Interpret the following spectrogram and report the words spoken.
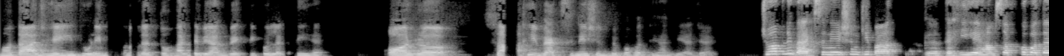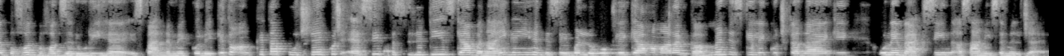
मोहताज है ही थोड़ी मदद तो हर दिव्यांग व्यक्ति को लगती है। और साथ ही वैक्सीनेशन पे बहुत ध्यान दिया जाए। जो आपने वैक्सीनेशन की बात कही है हम सबको पता है बहुत बहुत ज़रूरी है इस पैंडेमिक को लेके। तो अंकिता पूछ रहे हैं कुछ ऐसी फैसिलिटीज़ क्या बनाई गई हैं डिसेबल लोगों के लिए? क्या हमारा गवर्नमेंट इसके लिए कुछ कर रहा है कि उन्हें वैक्सीन आसानी से मिल जाए?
